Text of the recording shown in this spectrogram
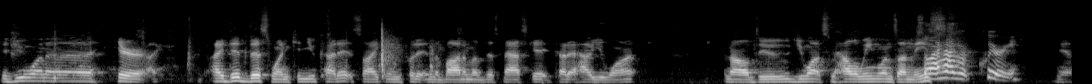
Did you want to here? I, I did this one. Can you cut it so I can put it in the bottom of this basket? Cut it how you want, and I'll do. Do you want some Halloween ones on these? So I have a query. Yeah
